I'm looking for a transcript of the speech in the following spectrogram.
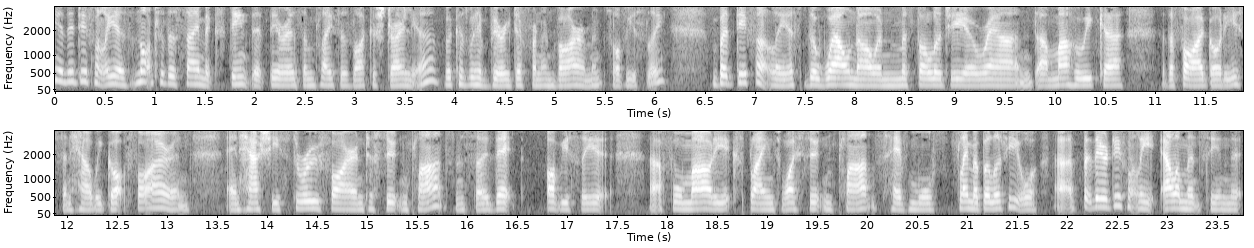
Yeah, there definitely is. Not to the same extent that there is in places like Australia, because we have very different environments, obviously. But definitely, it's the well known mythology around uh, Mahuika, the fire goddess, and how we got fire and, and how she threw fire into certain plants. And so that obviously uh, for Maori explains why certain plants have more flammability or uh, but there are definitely elements in that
